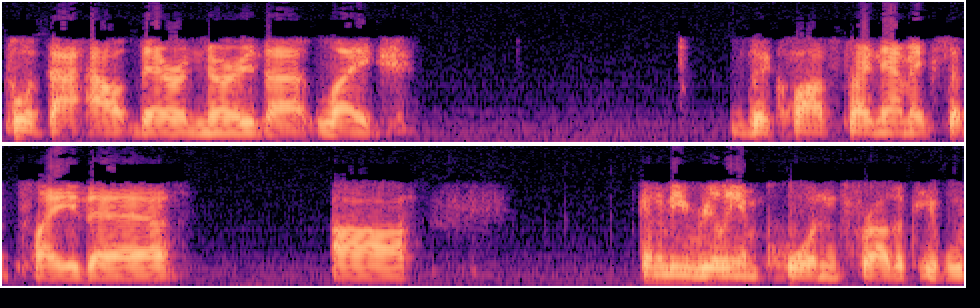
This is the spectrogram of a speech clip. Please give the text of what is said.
put that out there and know that like the class dynamics at play there are going to be really important for other people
